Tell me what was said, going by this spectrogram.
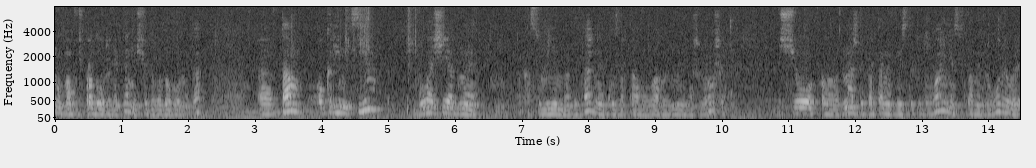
ну, мабуть, продовження теми щодо водогону. Так? Е, Там, окрім цін, була ще одна така сумнівна деталь, на яку звертав увагу і ми, і наші гроші, що е, наш департамент містобудування Світлани Григорєвої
